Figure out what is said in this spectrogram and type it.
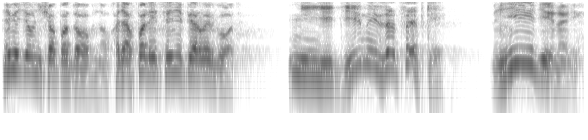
Не видел ничего подобного, хотя в полиции не первый год. Ни единой зацепки. Ни единой.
